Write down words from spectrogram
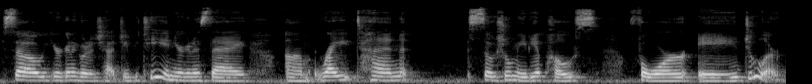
So you're going to go to ChatGPT and you're going to say, um, write 10 social media posts for a jeweler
